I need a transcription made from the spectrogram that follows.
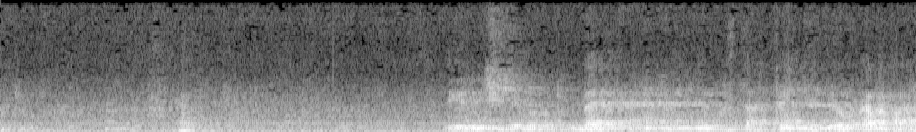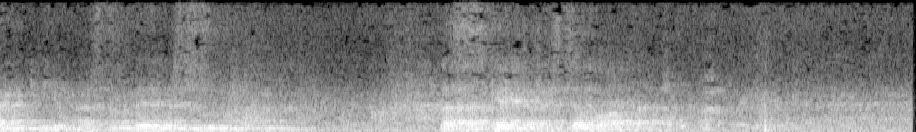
Io dicevo, beh, devo stare attento, devo campare anch'io, adesso non vede nessuno la sacchetta resta vuota.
